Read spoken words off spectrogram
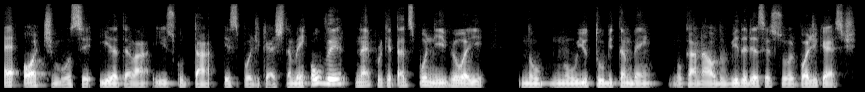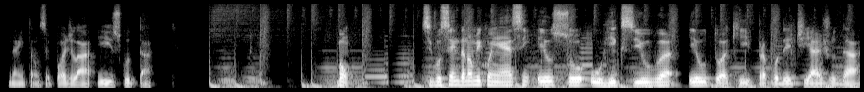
é ótimo você ir até lá e escutar esse podcast também, ou ver, né? Porque está disponível aí no, no YouTube também, no canal do Vida de Assessor Podcast, né? Então, você pode ir lá e escutar. Bom, se você ainda não me conhece, eu sou o Rick Silva. Eu tô aqui para poder te ajudar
